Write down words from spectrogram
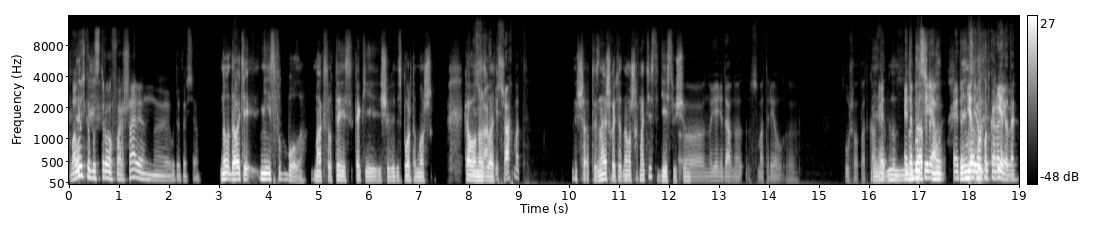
Володька Быстров, Аршавин, э, вот это все. Ну, давайте не из футбола. Макс, вот ты из какие еще виды спорта можешь кого Шах, назвать? Из шахмат? Ты знаешь хоть одного шахматиста действующего? Э, ну, я недавно смотрел, э, слушал подкаст. Это, ну, это был сериал. Ну, это был сериал «Ход королевы». Нет, это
